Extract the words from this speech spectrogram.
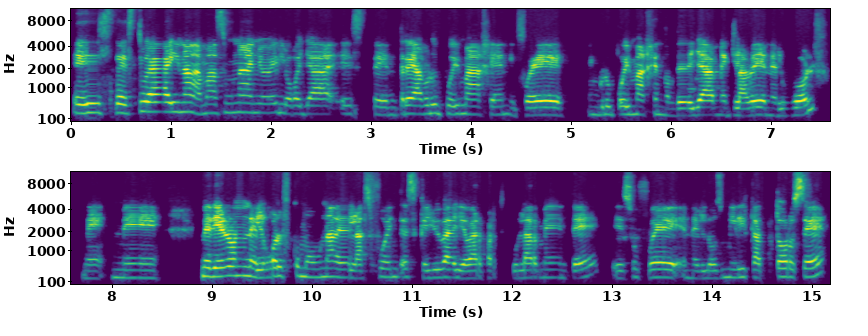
Este, estuve ahí nada más un año y luego ya este, entré a Grupo Imagen y fue en Grupo Imagen donde ya me clavé en el golf. Me, me, me dieron el golf como una de las fuentes que yo iba a llevar particularmente. Eso fue en el 2014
